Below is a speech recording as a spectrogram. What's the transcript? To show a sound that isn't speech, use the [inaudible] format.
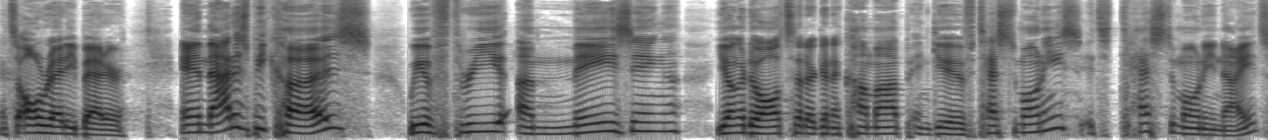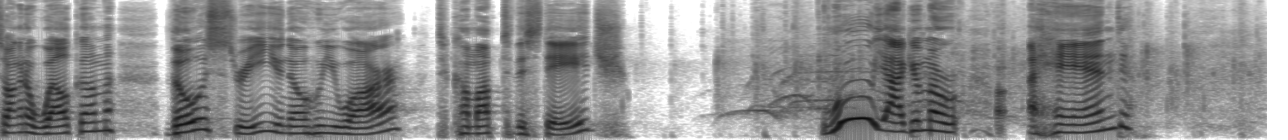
It's already better. And that is because we have three amazing young adults that are going to come up and give testimonies. It's testimony night. So I'm going to welcome those three, you know who you are, to come up to the stage. Woo! Yeah, give them a, a hand.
